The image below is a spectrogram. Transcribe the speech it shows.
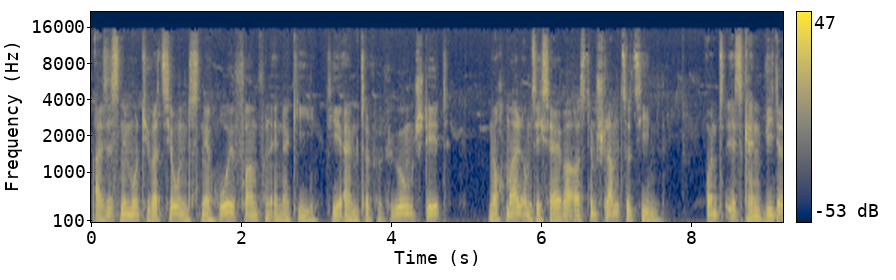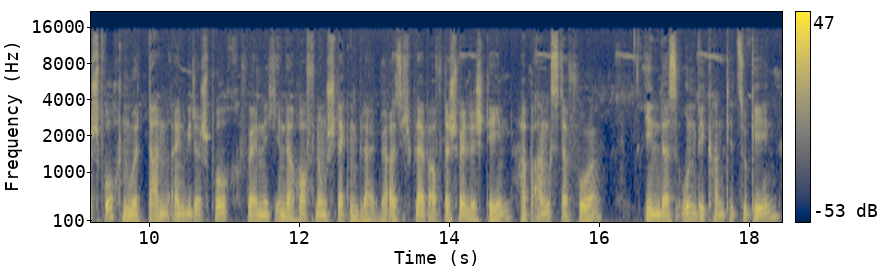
Also es ist eine Motivation, es ist eine hohe Form von Energie, die einem zur Verfügung steht, nochmal, um sich selber aus dem Schlamm zu ziehen. Und ist kein Widerspruch, nur dann ein Widerspruch, wenn ich in der Hoffnung stecken bleibe. Also ich bleibe auf der Schwelle stehen, habe Angst davor, in das Unbekannte zu gehen,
